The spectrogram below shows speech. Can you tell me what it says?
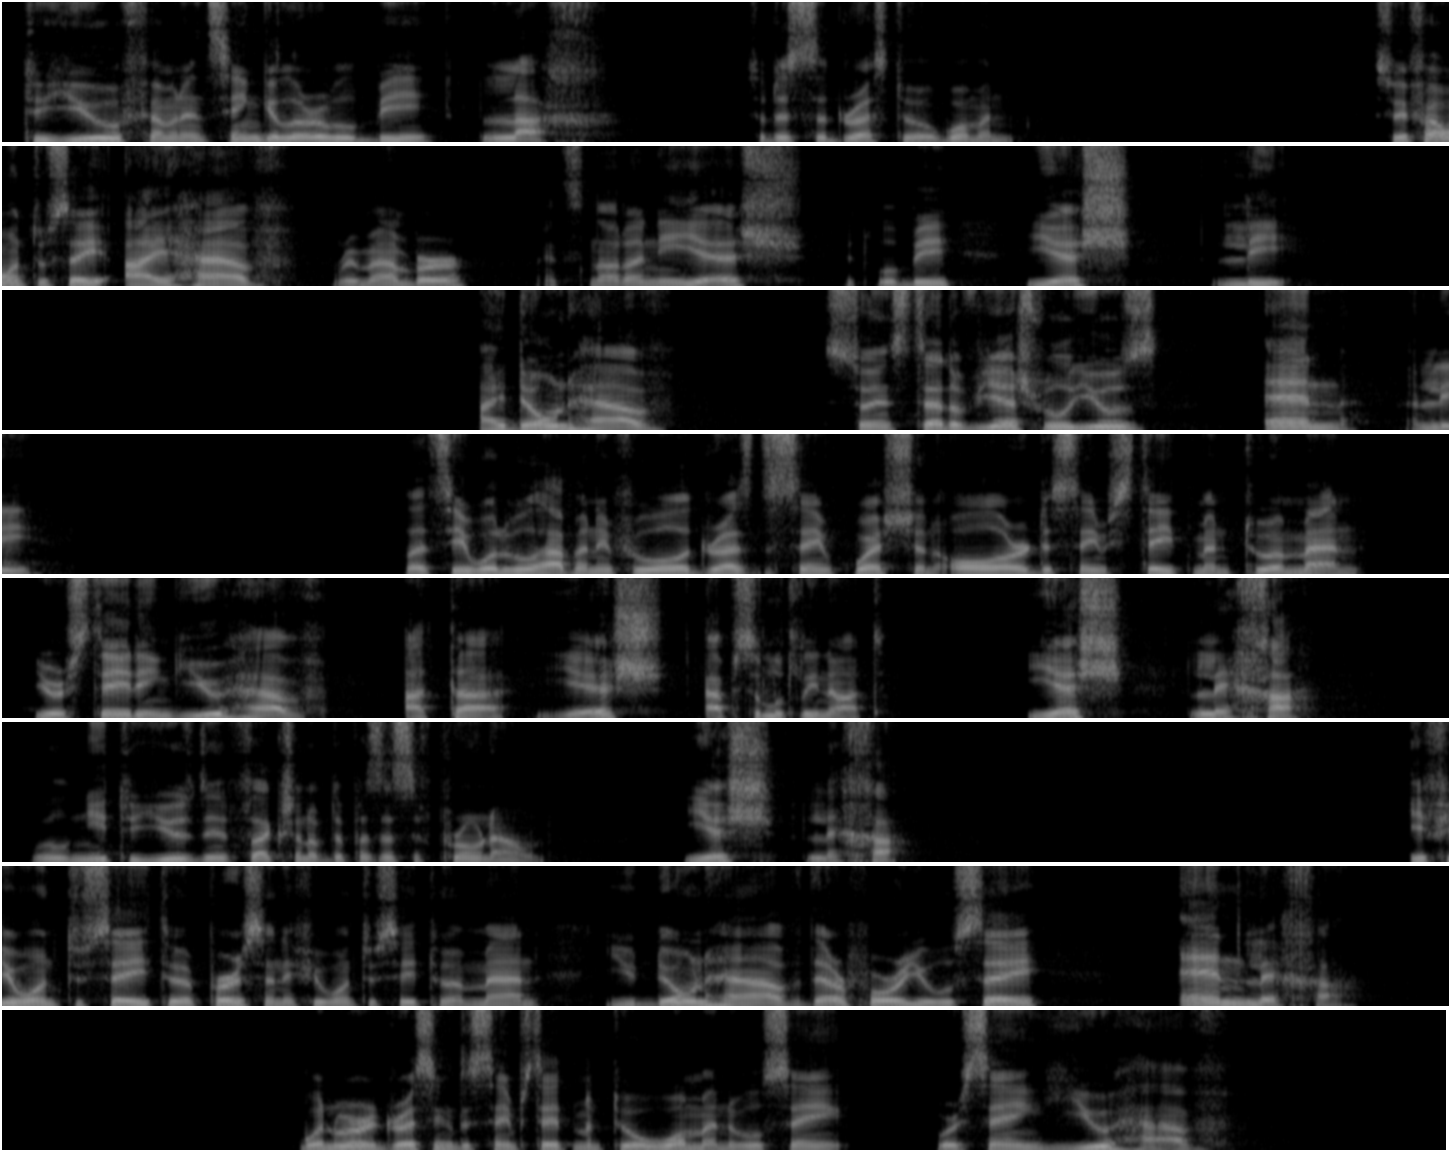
to you feminine singular will be lach. So this is addressed to a woman. So if I want to say I have, remember, it's not any yesh, it will be yesh li. I don't have, so instead of yesh, we'll use en li. Let's see what will happen if we will address the same question or the same statement to a man. You're stating you have ata yesh? Absolutely not. Yesh lecha. We'll need to use the inflection of the possessive pronoun. Yesh lecha. If you want to say to a person, if you want to say to a man, you don't have, therefore you will say en lecha. When we're addressing the same statement to a woman, we'll say we're saying you have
